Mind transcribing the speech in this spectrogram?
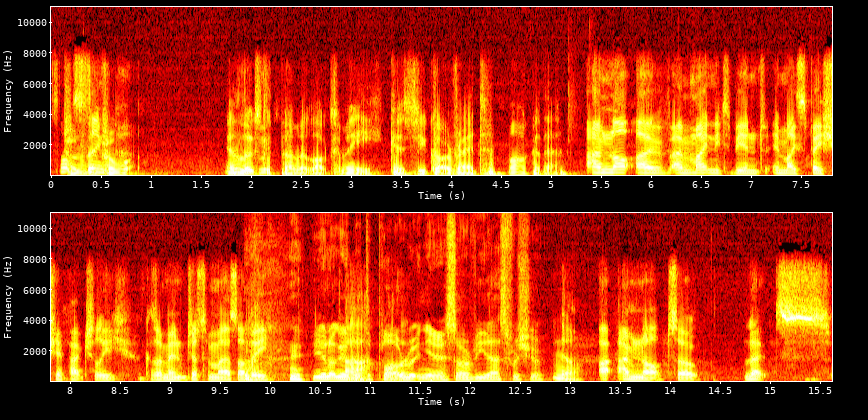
From the, from what it looks like permanent locked to me because you've got a red marker there. I'm not. I've, I might need to be in in my spaceship actually because I'm in just in my SRV. You're not going to be able Ah, to plot a route in your SRV, that's for sure. No, I, I'm not. So let's.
